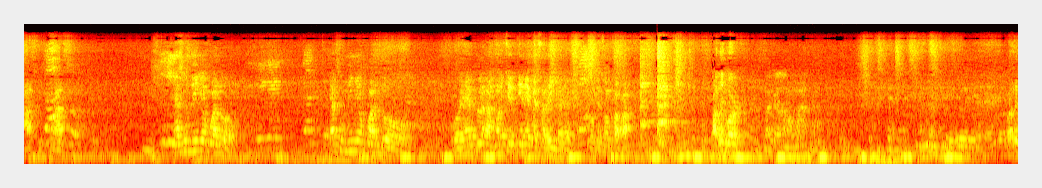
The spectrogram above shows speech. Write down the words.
a su brazo. ¿Qué hace un niño cuando, qué hace un niño cuando, por ejemplo, en la noche tiene pesadillas, eh? porque son papás? ¿Dónde corre? Saca la mamá. ¿Dónde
